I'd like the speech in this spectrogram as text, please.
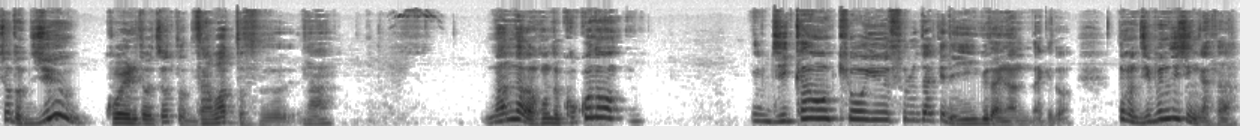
ちょっと10超えるとちょっとざわっとするな。なんなら本当ここの時間を共有するだけでいいぐらいなんだけど、でも自分自身がさ、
